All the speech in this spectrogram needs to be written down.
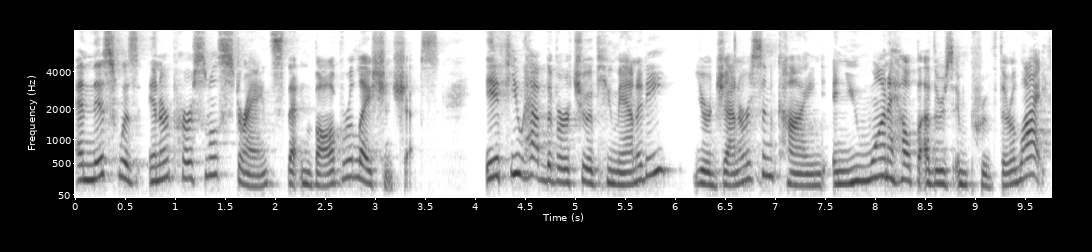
And this was interpersonal strengths that involve relationships. If you have the virtue of humanity, you're generous and kind, and you want to help others improve their life.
